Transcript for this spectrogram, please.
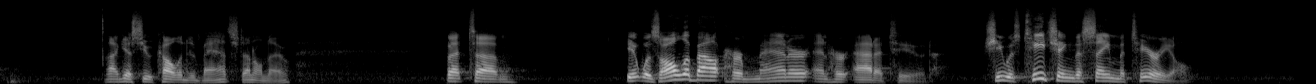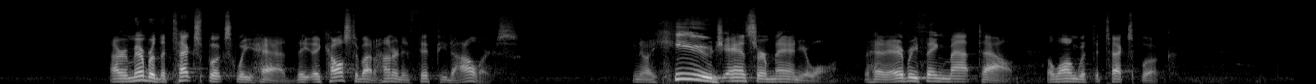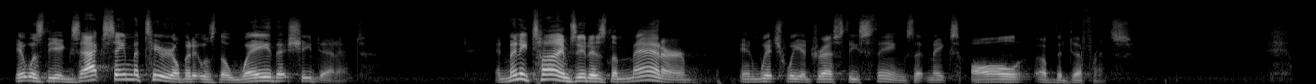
I guess you would call it advanced, I don't know. But um, it was all about her manner and her attitude. She was teaching the same material. I remember the textbooks we had, they, they cost about $150. You know, a huge answer manual that had everything mapped out along with the textbook. It was the exact same material, but it was the way that she did it. And many times it is the manner in which we address these things that makes all of the difference.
